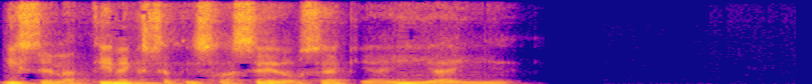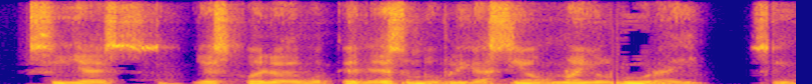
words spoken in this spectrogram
y se la tiene que satisfacer, o sea que ahí hay, sí, ya es, ya es cuello de botella, es una obligación, no hay holgura ahí, sí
